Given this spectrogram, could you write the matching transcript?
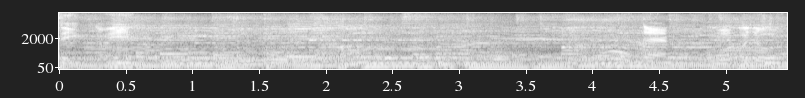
สิงห์ก็มีแดดบ่มีประโยชน์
